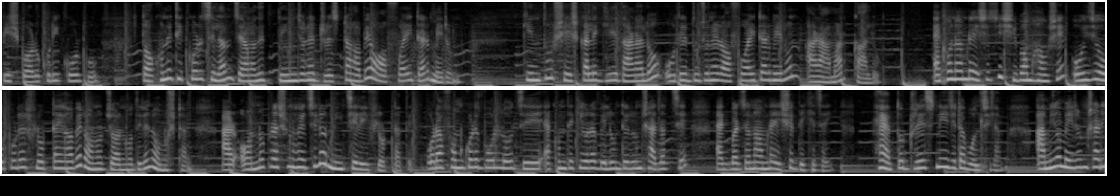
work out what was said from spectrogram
বেশ বড় করেই করব, তখনই ঠিক করেছিলাম যে আমাদের তিনজনের ড্রেসটা হবে অফ হোয়াইট আর মেরুন। কিন্তু শেষকালে গিয়ে দাঁড়াল ওদের দুজনের অফ হোয়াইট আর মেরুন আর আমার কালো। এখন আমরা এসেছি শিবম হাউসে, ওই যে ওপরের ফ্লোরটাই হবে রনর জন্মদিনের অনুষ্ঠান। আর অন্নপ্রাশন হয়েছিল নিচের এই ফ্লোরটাতে। ওরা ফোন করে বলল যে এখন থেকে ওরা বেলুন টেলুন সাজাচ্ছে, একবার যেন আমরা এসে দেখে যাই। হ্যাঁ তো ড্রেস নিয়ে যেটা বলছিলাম, আমিও মেরুন শাড়ি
